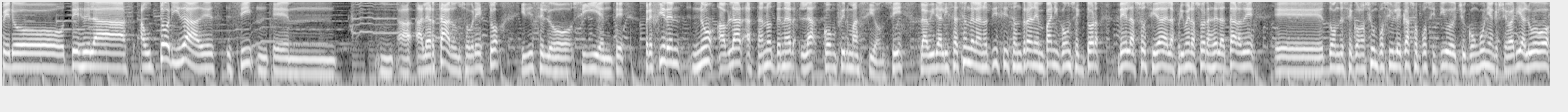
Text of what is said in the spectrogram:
pero desde las autoridades, sí, em, a- alertaron sobre esto y dice lo siguiente. Prefieren no hablar hasta no tener la confirmación. ¿sí? La viralización de la noticia hizo entrar en pánico a un sector de la sociedad en las primeras horas de la tarde, eh, donde se conoció un posible caso positivo de chikungunya que llevaría luego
